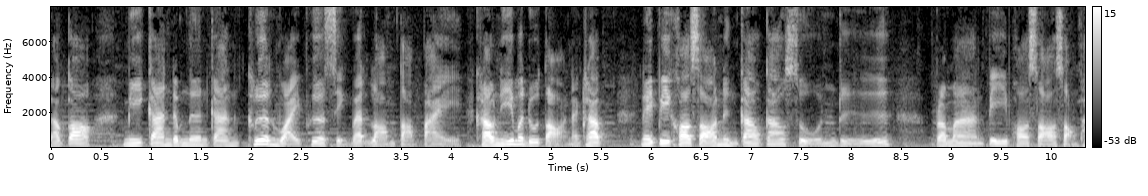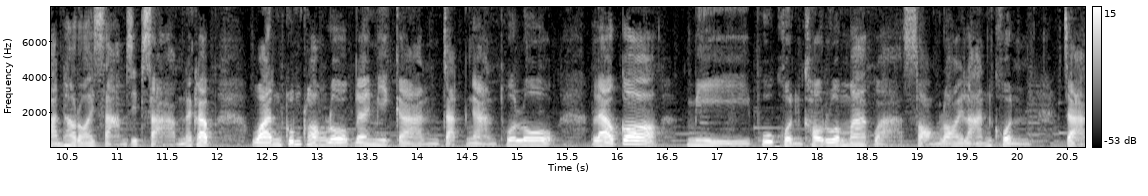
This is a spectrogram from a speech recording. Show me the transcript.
แล้วก็มีการดำเนินการเคลื่อนไหวเพื่อสิ่งแวดล้อมต่อไป คราวนี้มาดูต่อนะครับ ในปีคศ 1990 หรือ ประมาณปีพศ 2533 นะครับ วันคุ้มครองโลกได้มีการจัดงานทั่วโลก แล้วก็มีผู้คนเข้าร่วมมากกว่า 200 ล้านคนจาก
